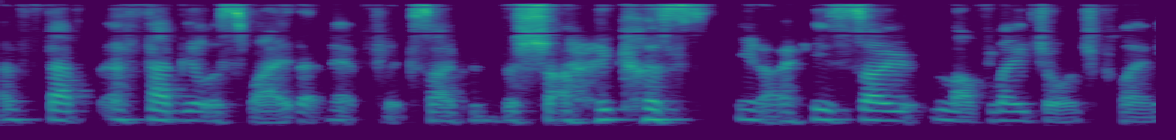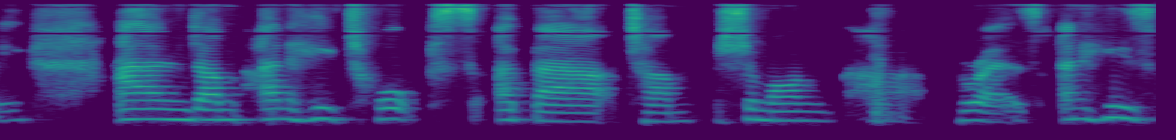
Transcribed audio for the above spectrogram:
a, fab- a, fabulous way that Netflix opened the show because, you know, he's so lovely, George Clooney. And um, and he talks about um, Shimon uh, Peres, and he's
